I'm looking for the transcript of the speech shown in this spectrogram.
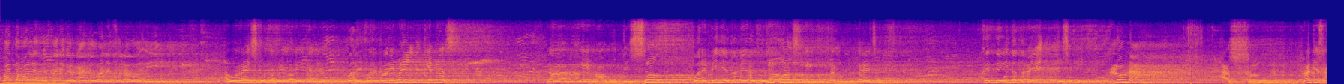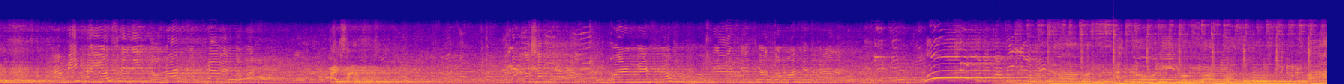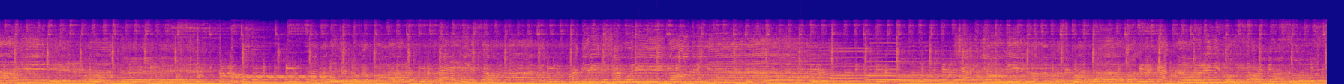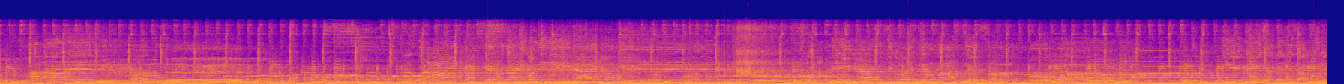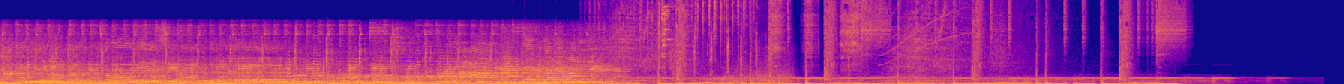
¿Cuánto vales me están encargando en este lado? Y... Aborrezco también ahorita. Para Maribel, ¿qué más? La que bautizó. Por envidia también de este lado. Y a los derechos. Jejeito también. Luna a su radio salud. A mi hija Jocelyn Tomás Kevin Tomás. Ahí está. Y para mi esposo José Ascensión Tomás Estrada. Atorino, Santa Cruz,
